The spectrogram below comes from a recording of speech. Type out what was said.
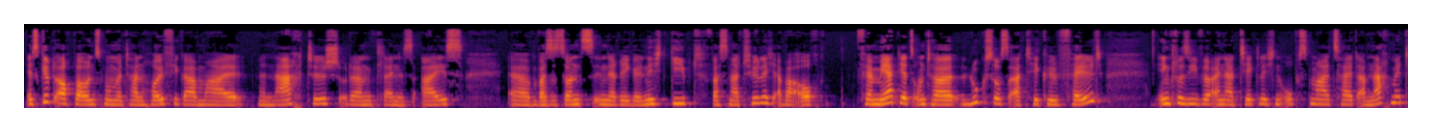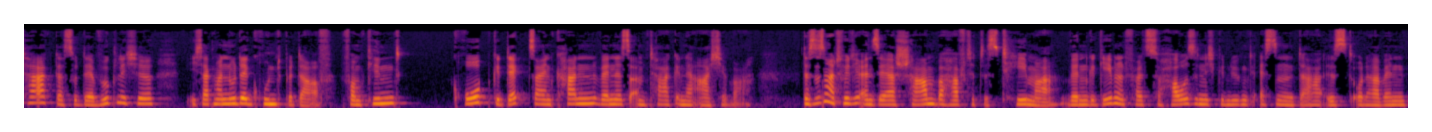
Es gibt auch bei uns momentan häufiger mal einen Nachtisch oder ein kleines Eis, äh, was es sonst in der Regel nicht gibt, was natürlich aber auch vermehrt jetzt unter Luxusartikel fällt, inklusive einer täglichen Obstmahlzeit am Nachmittag, dass so der wirkliche, ich sag mal nur der Grundbedarf vom Kind grob gedeckt sein kann, wenn es am Tag in der Arche war. Das ist natürlich ein sehr schambehaftetes Thema, wenn gegebenenfalls zu Hause nicht genügend Essen da ist oder wenn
